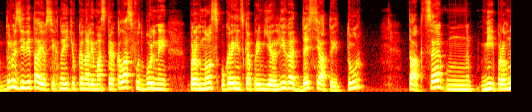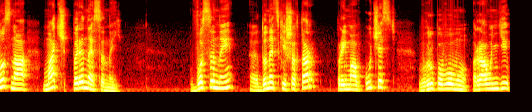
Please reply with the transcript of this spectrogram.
Друзі, вітаю всіх на YouTube каналі Мастер Клас. Футбольний прогноз Українська прем'єр-ліга, 10-й тур. Так, це м, мій прогноз на матч перенесений. Восени е, Донецький Шахтар приймав участь в груповому раунді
